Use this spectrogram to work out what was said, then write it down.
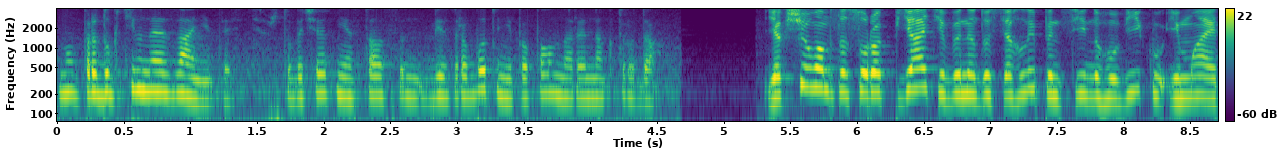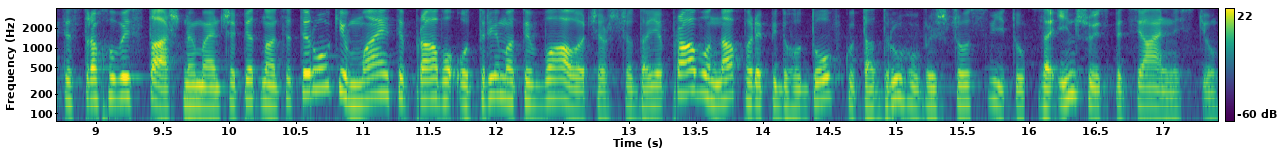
ну, продуктивная занятость, чтобы человек не остался без работы, не попал на рынок труда. Якщо вам за 45 і ви не досягли пенсійного віку і маєте страховий стаж не менше 15 років, маєте право отримати ваучер, що дає право на перепідготовку та другу вищу освіту за іншою спеціальністю.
